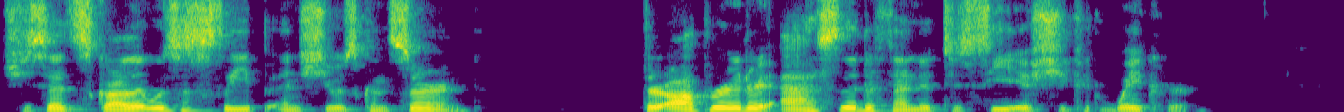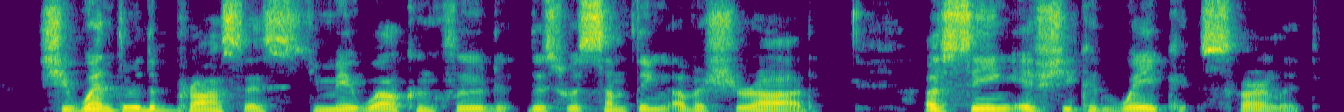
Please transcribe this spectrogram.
She said Scarlett was asleep and she was concerned. Their operator asked the defendant to see if she could wake her. She went through the process. You may well conclude this was something of a charade, of seeing if she could wake Scarlett,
